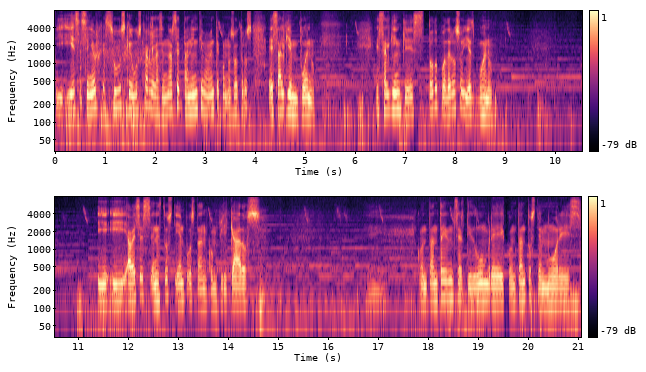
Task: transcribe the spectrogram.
Y, ese Señor Jesús que busca relacionarse tan íntimamente con nosotros es alguien bueno. Es alguien que es todopoderoso y es bueno. Y, a veces en estos tiempos tan complicados, eh, con tanta incertidumbre, con tantos temores,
